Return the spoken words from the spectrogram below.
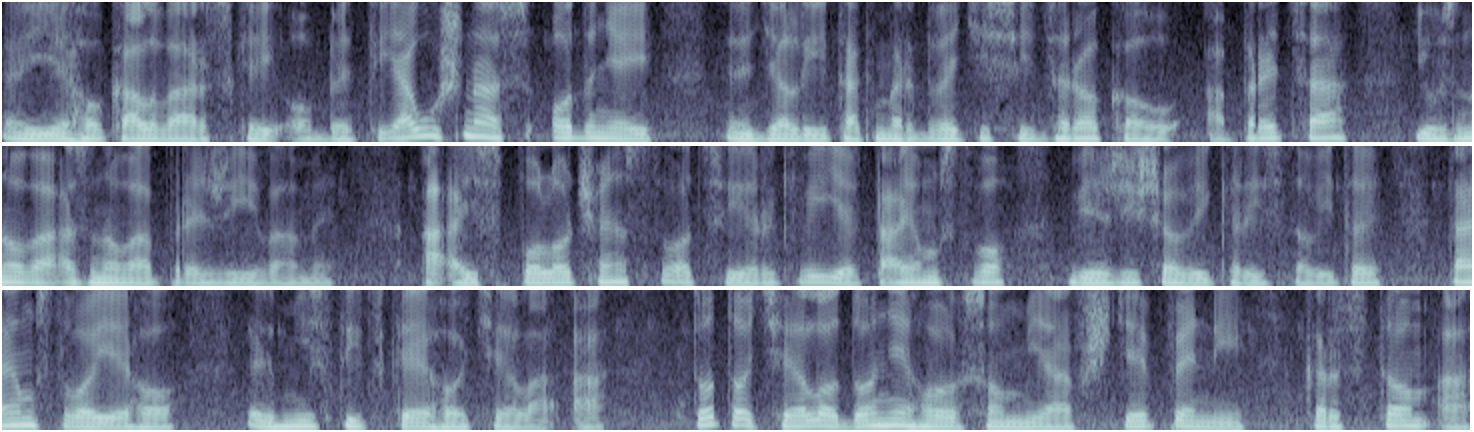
jeho kalvárskej obety. A už nás od nej delí takmer 2000 rokov a predsa ju znova a znova prežívame a aj spoločenstvo církvy je tajomstvo Ježišovi Kristovi. To je tajomstvo jeho e, mystického tela. A toto telo, do neho som ja vštepený krstom a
